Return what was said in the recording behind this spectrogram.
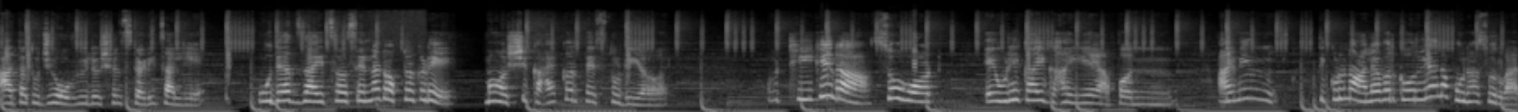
आता तुझी ओव्ह्युलेशन स्टडी चालली आहे उद्याच जायचं असेल ना डॉक्टरकडे मग अशी काय करतेस तू डिअर ठीक आहे ना. सो वॉट एवढी काही घाई आहे आपण. आय मीन तिकडून आल्यावर करूया ना पुन्हा सुरुवात?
